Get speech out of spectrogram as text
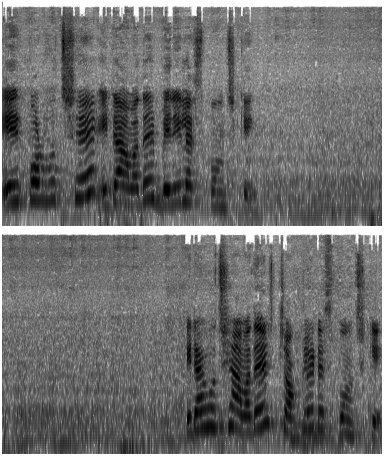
এরপর হচ্ছে এটা আমাদের বেনিলা স্পঞ্জ কেক। এটা হচ্ছে আমাদের চকলেট স্পঞ্জ কেক।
